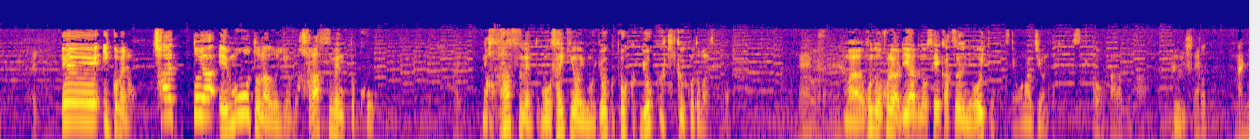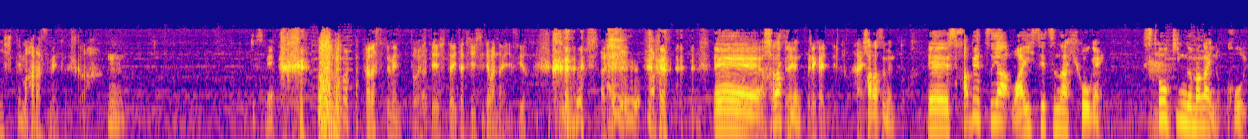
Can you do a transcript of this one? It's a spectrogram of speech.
えー、1個目の、チャットやエモートなどによるハラスメント行為。はい。まあ、ハラスメント、もう最近はもうよく、よく、よく聞く言葉ですよね。ねこれ。まあ、本当これはリアルの生活においてもですね、同じようなことですけど。何してもハラスメントですから。うん。ですね。ハラスメントを否定したい立ち位置ではないですよ。えー、ハラスメント。ハラスメント。えー、差別やわいせつな表現、ストーキングまがいの行為、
